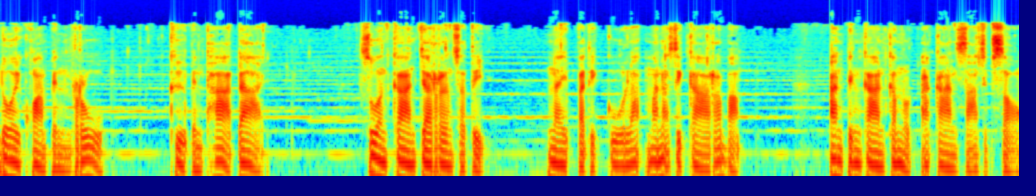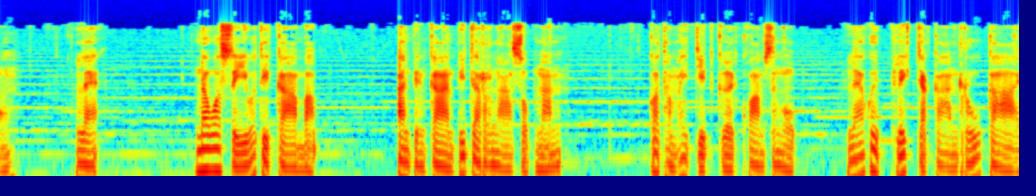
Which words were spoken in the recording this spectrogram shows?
โดยความเป็นรูป คือเป็นธาตุได้ ส่วนการเจริญสติในปฏิกูลมนสิการะบับ อันเป็นการกำหนดอาการ 32 และ นวสีวติกาบับ อันเป็นการพิจารณาศพนั้น ก็ทำให้จิตเกิดความสงบ แล้วก็พลิกจากการรู้กาย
